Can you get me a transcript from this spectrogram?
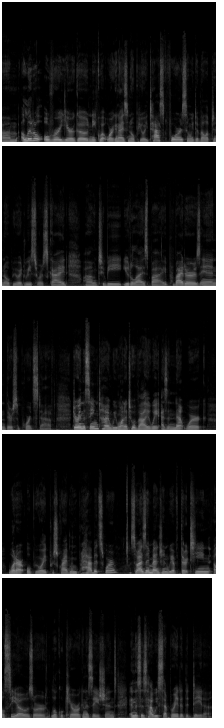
Um, a little over a year ago, NEQCA organized an opioid task force and we developed an opioid resource guide um, to be utilized by providers and their support staff. During the same time, we wanted to evaluate as a network what our opioid prescribing habits were. So, as I mentioned, we have 13 LCOs or local care organizations, and this is how we separated the data.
